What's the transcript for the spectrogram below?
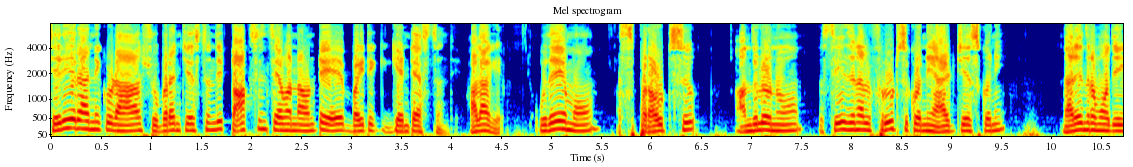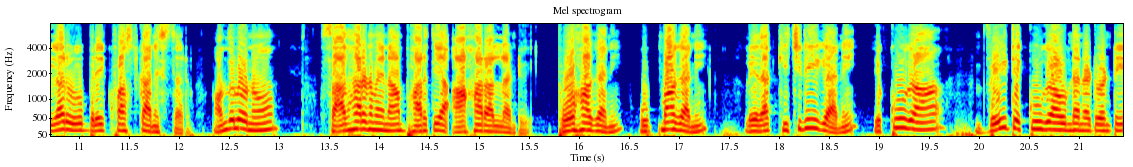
శరీరాన్ని కూడా శుభ్రం చేస్తుంది. టాక్సిన్స్ ఏమన్నా ఉంటే బయటికి గెంటేస్తుంది. అలాగే ఉదయము స్ప్రౌట్స్ అందులోనూ సీజనల్ ఫ్రూట్స్ కొన్ని యాడ్ చేసుకొని నరేంద్ర మోదీ గారు బ్రేక్ఫాస్ట్ కానిస్తారు. అందులోనూ సాధారణమైన భారతీయ ఆహారాలు లాంటివి. పోహా కానీ ఉప్మా కానీ లేదా కిచిడీ కానీ ఎక్కువగా వెయిట్ ఎక్కువగా ఉండనటువంటి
